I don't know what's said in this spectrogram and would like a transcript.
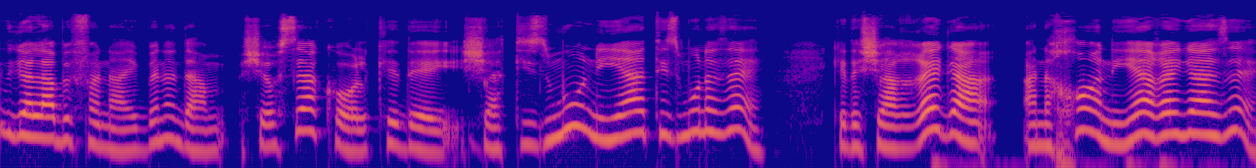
התגלה בפניי בן אדם שעושה הכל כדי שהתזמון יהיה התזמון הזה, כדי שהרגע הנכון יהיה הרגע הזה.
